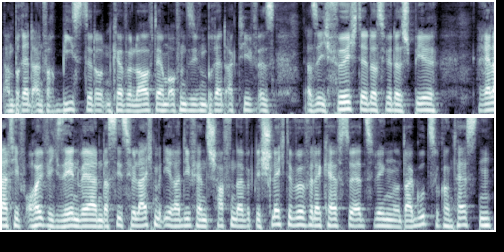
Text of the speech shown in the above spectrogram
am Brett einfach biestet und einen Kevin Love, der am offensiven Brett aktiv ist. Also ich fürchte, dass wir das Spiel relativ häufig sehen werden, dass sie es vielleicht mit ihrer Defense schaffen, da wirklich schlechte Würfe der Cavs zu erzwingen und da gut zu contesten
